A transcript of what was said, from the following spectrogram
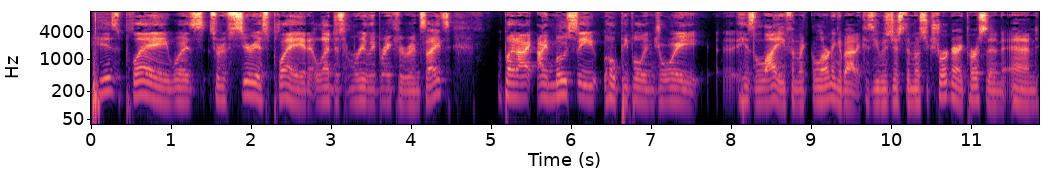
His play was sort of serious play and it led to some really breakthrough insights. But I, I mostly hope people enjoy his life and like learning about it because he was just the most extraordinary person and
